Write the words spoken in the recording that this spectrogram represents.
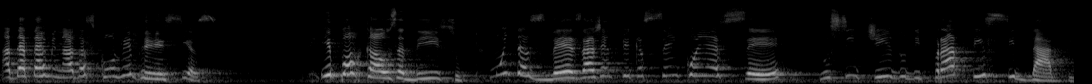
a determinadas convivências. E por causa disso, muitas vezes a gente fica sem conhecer no sentido de praticidade.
